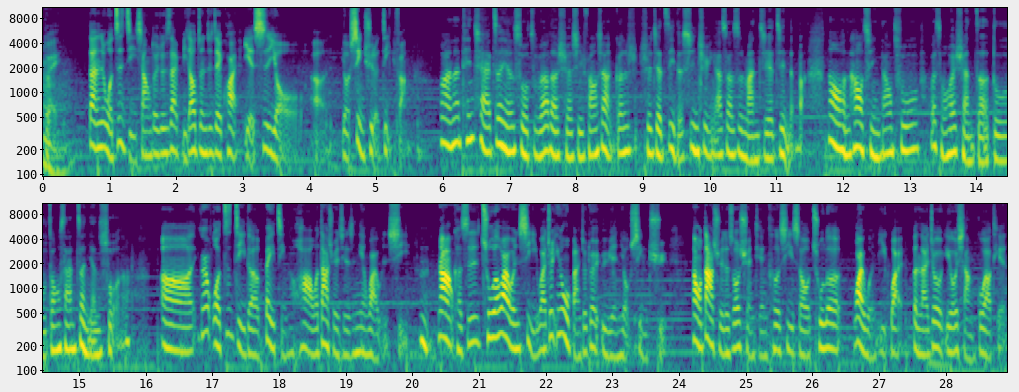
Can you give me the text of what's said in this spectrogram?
对。嗯、但是我自己相对就是在比较政治这块也是有呃有兴趣的地方。哇，那听起来政研所主要的学习方向跟学姐自己的兴趣应该算是蛮接近的吧？那我很好奇，你当初为什么会选择读中山政研所呢？呃，因为我自己的背景的话，我大学其实是念外文系，嗯，那可是除了外文系以外，就因为我本来就对语言有兴趣。那我大学的时候选填科系的时候，除了外文以外，本来就也有想过要填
